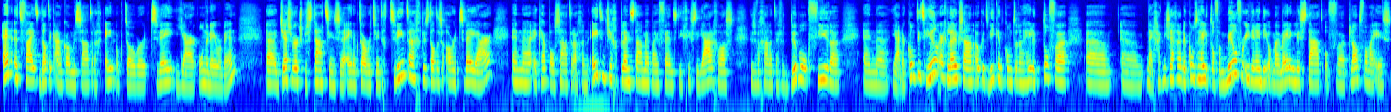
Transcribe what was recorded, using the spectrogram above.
en het feit dat ik aankomende zaterdag 1 oktober twee jaar ondernemer ben. Uh, Jazzworks bestaat sinds 1 oktober 2020, dus dat is alweer twee jaar. En ik heb al zaterdag een etentje gepland staan met mijn fans die gisteren jarig was. Dus we gaan het even dubbel vieren. En ja, er komt iets heel erg leuks aan. Ook het weekend komt er een hele toffe. Uh, nee, ga ik niet zeggen. Er komt een hele toffe mail voor iedereen die op mijn mailinglist staat of klant van mij is.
